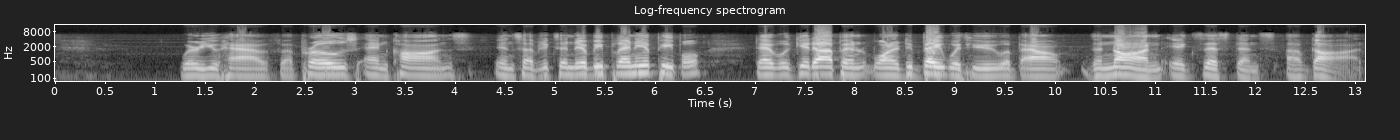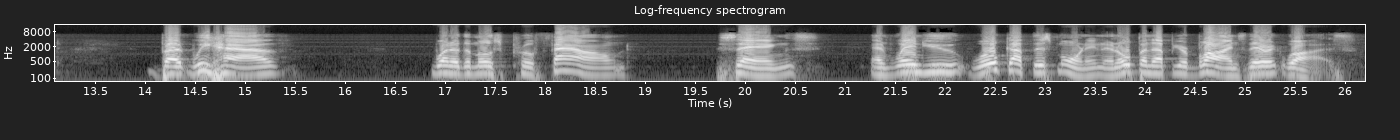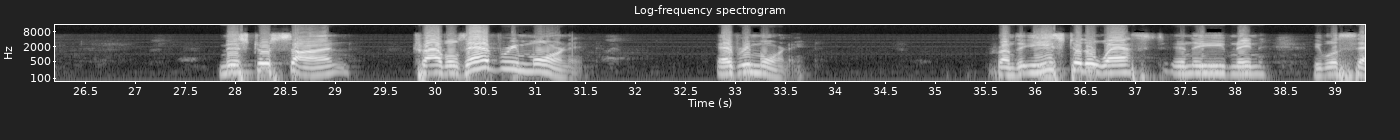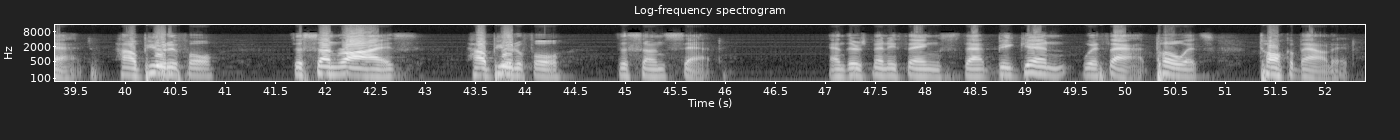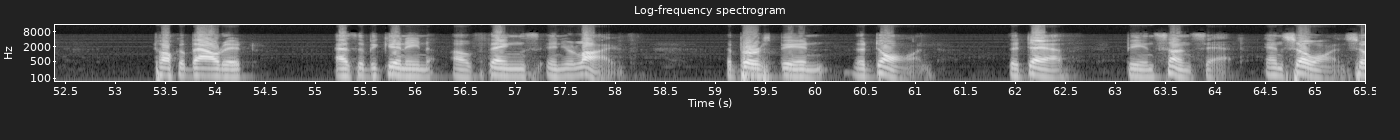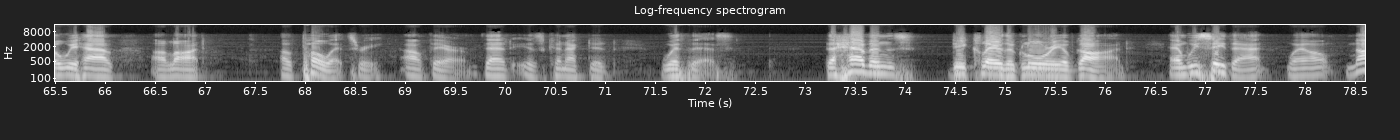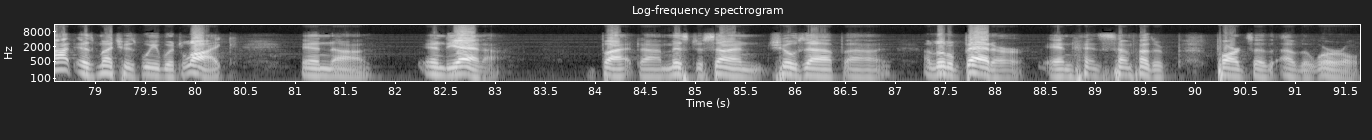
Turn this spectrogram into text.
where you have uh, pros and cons in subjects, and there'll be plenty of people that will get up and want to debate with you about the non existence of God. But we have one of the most profound things. And when you woke up this morning and opened up your blinds, there it was. Mr. Sun travels every morning, every morning, from the east to the west in the evening, he will set. How beautiful the sunrise, how beautiful the sunset. And there's many things that begin with that. Poets talk about it. Talk about it as the beginning of things in your life. The birth being the dawn, the death being sunset, and so on. So we have a lot of poetry out there that is connected with this. The heavens declare the glory of God. And we see that, well, not as much as we would like in uh, Indiana, but uh, Mr. Sun shows up uh, a little better in, in, some other parts of, of the world.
